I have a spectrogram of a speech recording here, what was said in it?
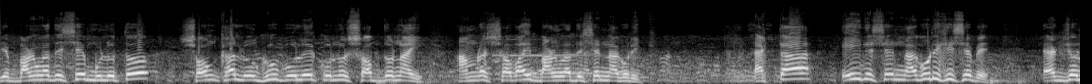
যে বাংলাদেশে মূলত সংখ্যালঘু বলে কোনো শব্দ নাই। আমরা সবাই বাংলাদেশের নাগরিক। একটা এই দেশের নাগরিক হিসেবে একজন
